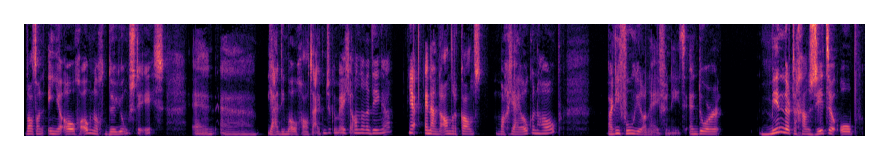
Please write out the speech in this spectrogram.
wat dan in je ogen ook nog de jongste is. En eh, ja, die mogen altijd natuurlijk een beetje andere dingen. Ja. En aan de andere kant mag jij ook een hoop. Maar die voel je dan even niet. En door minder te gaan zitten op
